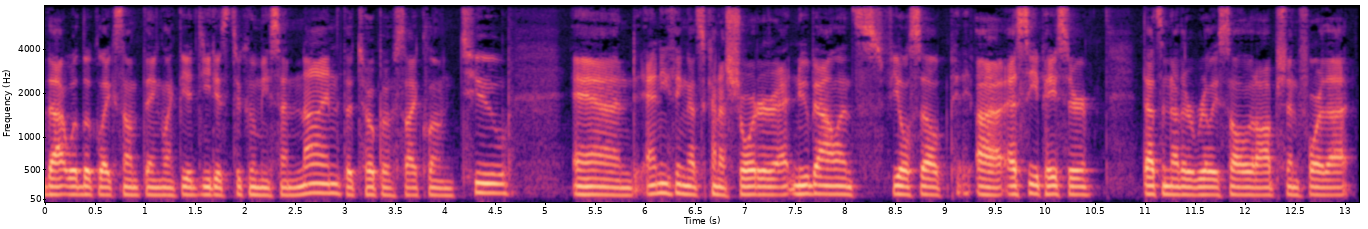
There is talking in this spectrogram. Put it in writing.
That would look like something like the Adidas Takumi Sen 9, the Topo Cyclone 2, and anything that's kind of shorter at New Balance, Fuel Cell, uh, SC Pacer. That's another really solid option for that.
